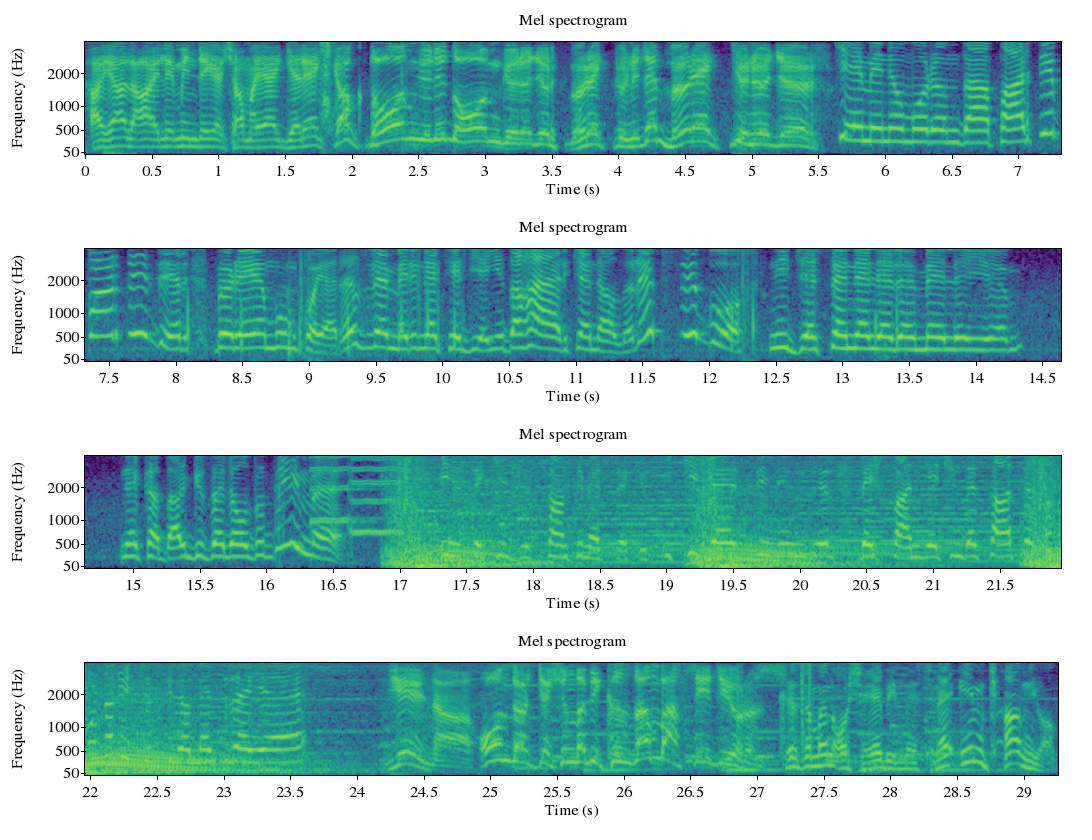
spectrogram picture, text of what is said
Hayal aleminde yaşamaya gerek yok. Doğum günü doğum günüdür. Börek günü de börek günüdür. Kimin umurunda parti partidir. Böreğe mum koyarız ve Merinet hediyeyi daha erken alır. Hepsi bu. Nice senelere meleğim. Ne kadar güzel oldu değil mi? 1800 santimetre küp, 2D silindir, 5 saniye içinde saatte sıfırdan 300 kilometreye. Cina, 14 yaşında bir kızdan bahsediyoruz. Kızımın o şeye binmesine imkan yok.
